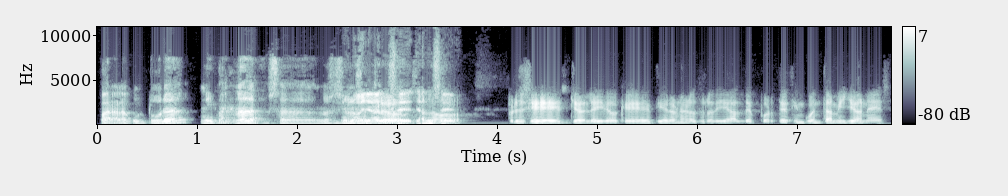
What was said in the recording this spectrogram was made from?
para la cultura ni para nada. O sea, no sé si no, ya lo sé, ya lo sé. Pero si yo he leído que dieron el otro día al deporte 50 millones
